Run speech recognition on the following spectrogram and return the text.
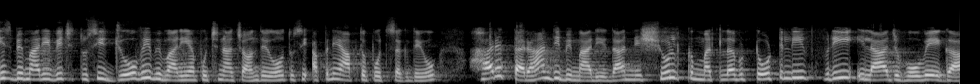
ਇਸ ਬਿਮਾਰੀ ਵਿੱਚ ਤੁਸੀਂ ਜੋ ਵੀ ਬਿਮਾਰੀਆਂ ਪੁੱਛਣਾ ਚਾਹੁੰਦੇ ਹੋ, ਤੁਸੀਂ ਆਪਣੇ ਆਪ ਤੋਂ ਪੁੱਛ ਸਕਦੇ ਹੋ। ਹਰ ਤਰ੍ਹਾਂ ਦੀ ਬਿਮਾਰੀ ਦਾ ਨਿਸ਼ੁਲਕ ਮਤਲਬ ਟੋਟਲੀ ਫ੍ਰੀ ਇਲਾਜ ਹੋਵੇਗਾ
